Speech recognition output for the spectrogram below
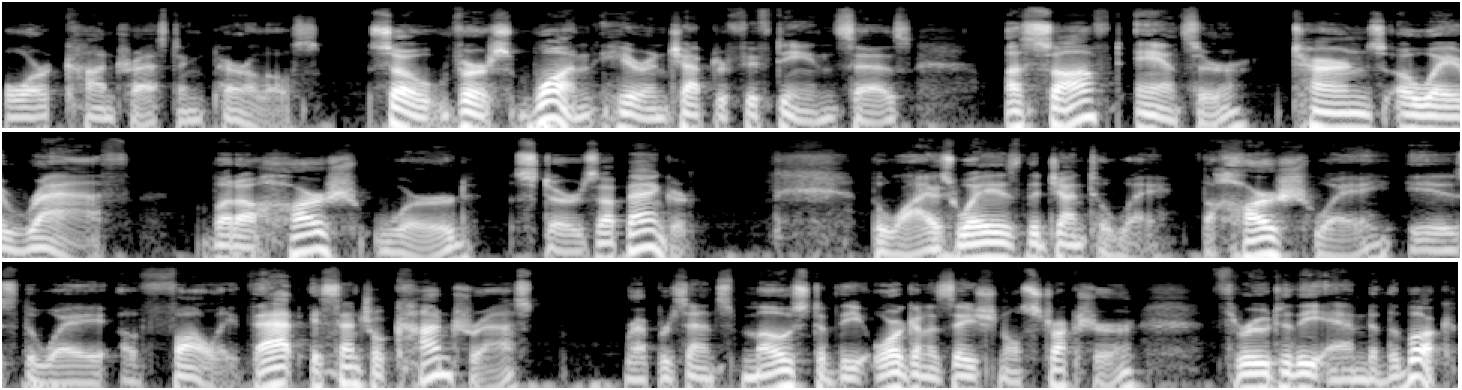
or contrasting parallels. So, verse 1 here in chapter 15 says, A soft answer turns away wrath, but a harsh word stirs up anger. The wise way is the gentle way. The harsh way is the way of folly. That essential contrast represents most of the organizational structure through to the end of the book.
